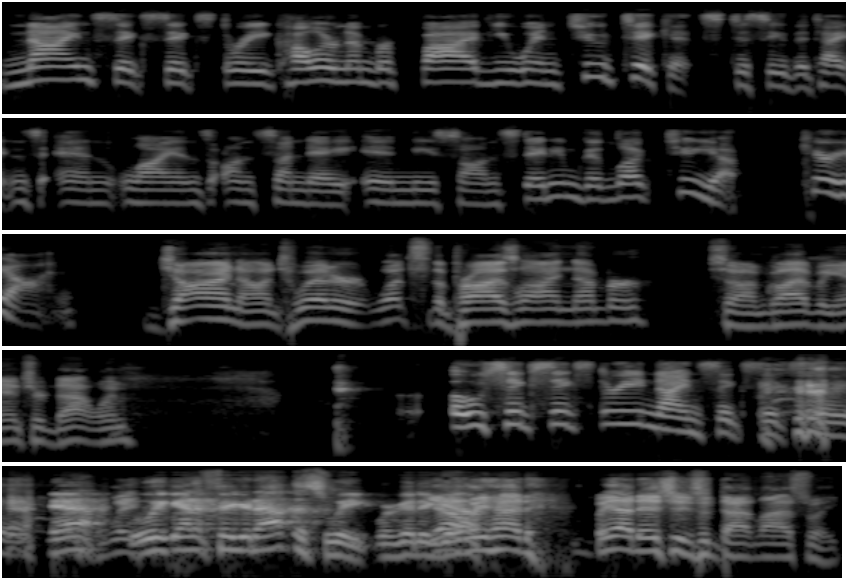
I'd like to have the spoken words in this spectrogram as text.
9663. Caller number five. You win two tickets to see the Titans and Lions on Sunday in Nissan Stadium. Good luck to you. Carry on. John on Twitter, what's the prize line number? So I'm glad we answered that one. Oh six six three nine six six three. Yeah, we, we got it figured out this week. We're good to yeah, go. we had we had issues with that last week.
